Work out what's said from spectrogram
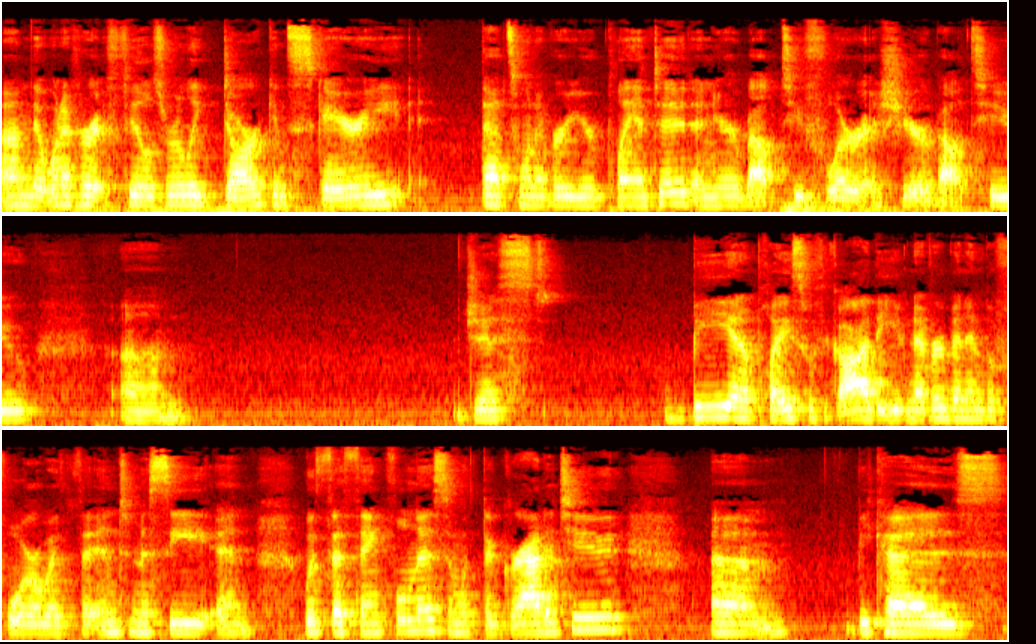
Um, that whenever it feels really dark and scary, that's whenever you're planted and you're about to flourish. You're about to um, just be in a place with God that you've never been in before, with the intimacy and with the thankfulness and with the gratitude. Um, because,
